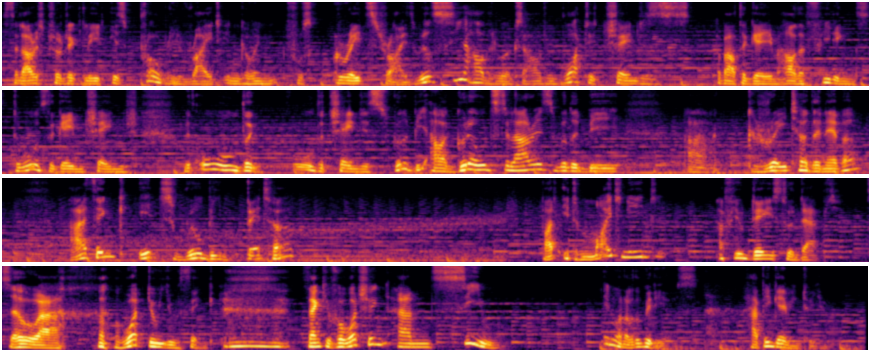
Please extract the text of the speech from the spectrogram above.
Stellaris project lead is probably right in going for great strides. We'll see how that works out, what it changes about the game, how the feelings towards the game change with all the all the changes. Will it be our good old Stellaris? Will it be uh, greater than ever? I think it will be better, but it might need a few days to adapt. So, uh, what do you think? Thank you for watching and see you in one of the videos. Happy gaming to you.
